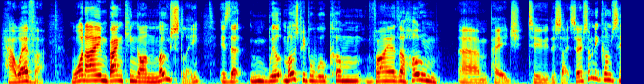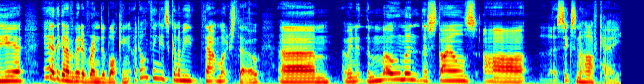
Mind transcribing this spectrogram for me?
However, what I'm banking on mostly is that we'll, most people will come via the home um, page to the site. So if somebody comes to here, yeah, they're going to have a bit of render blocking. I don't think it's going to be that much, though. Um, I mean, at the moment, the styles are 6.5K.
